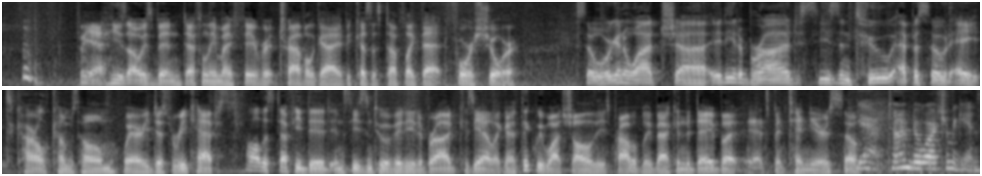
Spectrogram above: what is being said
but yeah, he's always been definitely my favorite travel guy because of stuff like that, for sure. So we're gonna watch uh, Idiot Abroad season two, episode eight. Carl comes home, where he just recaps all the stuff he did in season two of Idiot Abroad. Because yeah, like I think we watched all of these probably back in the day, but yeah, it's been ten years. So Yeah, time to watch them again.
